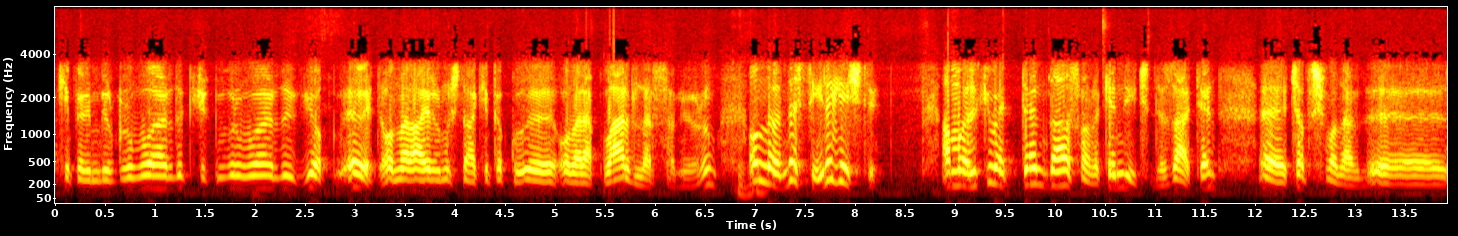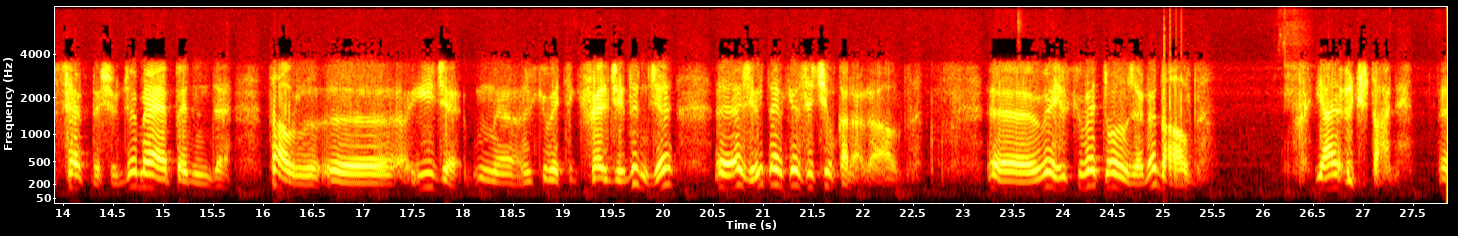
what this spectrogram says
AKP'nin bir grubu vardı, küçük bir grubu vardı. Yok, evet onlar ayrılmıştı AKP e, olarak vardılar sanıyorum. Onların desteğiyle geçti. Ama hükümetten daha sonra kendi içinde zaten e, çatışmalar e, sertleşince MHP'nin de tavrı e, iyice e, hükümeti felç edince e, Ecevit erken seçim kararı aldı. E, ve hükümet onun üzerine dağıldı. Yani üç tane e,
